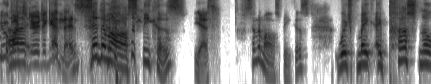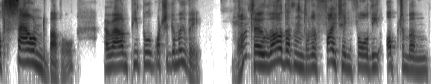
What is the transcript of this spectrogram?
You're about Uh, to do it again then. Cinema speakers, Yes. cinema speakers, which make a personal sound bubble around people watching a movie. What? So rather than sort of fighting for the optimum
